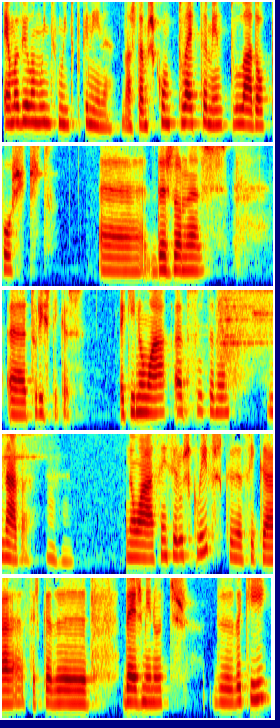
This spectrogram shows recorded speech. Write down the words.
é uma vila muito, muito pequenina. Nós estamos completamente do lado oposto uh, das zonas uh, turísticas. Aqui não há absolutamente nada. Uhum. Não há, sem ser os cliffs, que fica a cerca de 10 minutos de, daqui,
